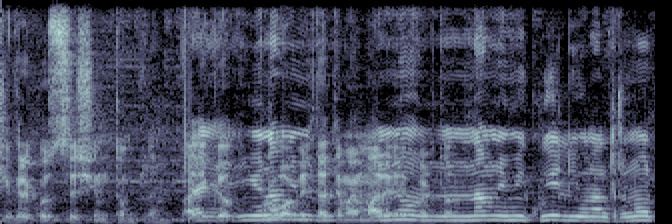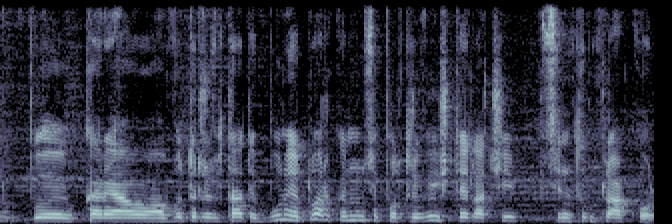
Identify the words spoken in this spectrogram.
Și cred că o să se și întâmple. Adică Eu n-am probabilitate nimic- mai mare nu, Everton. N-am nimic cu el, e un antrenor bă, care a avut rezultate bune, doar că nu se potrivește la ce se întâmplă acolo.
